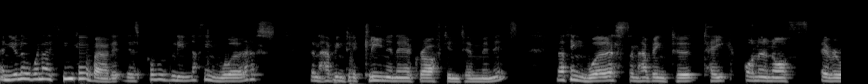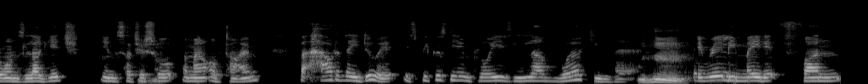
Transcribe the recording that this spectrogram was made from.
and you know when i think about it there's probably nothing worse than having to clean an aircraft in 10 minutes. Nothing worse than having to take on and off everyone's luggage in such a hmm. short amount of time. But how do they do it? It's because the employees love working there. Mm -hmm. they really made it fun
